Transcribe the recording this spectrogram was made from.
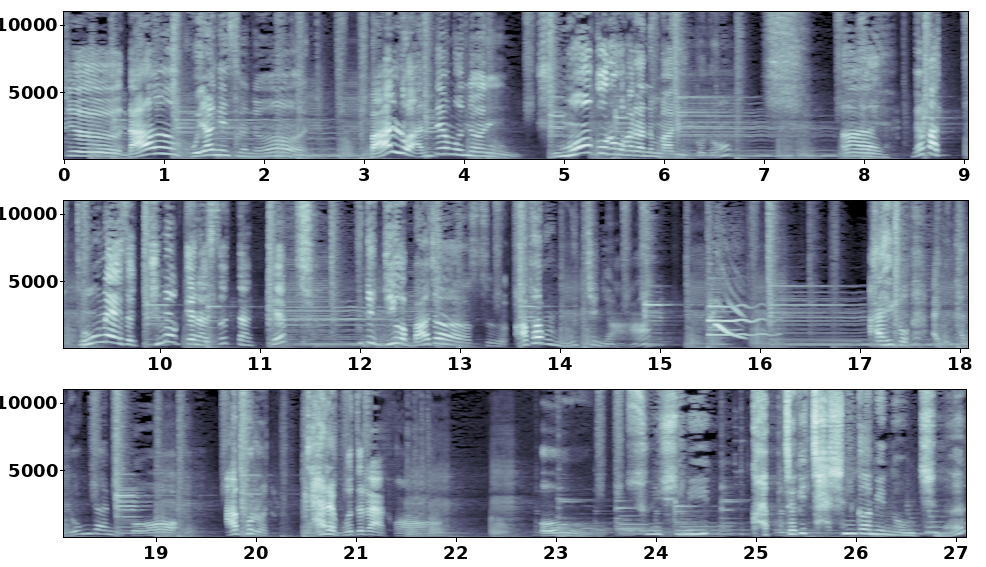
저 나의 고향에서는 말로 안 되면은 주먹으로 하라는 말이 있거든. 아, 내가 동네에서 주먹 개나 썼단께. 근데 네가 맞아서 아파불면 어쩌냐? 아이고, 아이고 다 농담이고 앞으로 잘해보더라고. 오, 순심이 갑자기 자신감이 넘치네.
